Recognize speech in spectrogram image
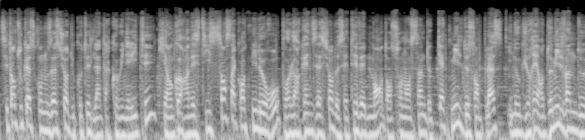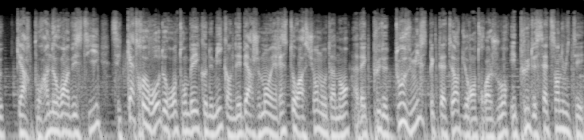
C'est en tout cas ce qu'on nous assure du côté de l'intercommunalité, qui a encore investi 150 000 euros pour l'organisation de cet événement dans son enceinte de 4200 places inaugurée en 2022. Car pour un euro investi, c'est 4 euros de retombées économiques en hébergement et restauration notamment, avec plus de 12 000 spectateurs durant 3 jours et plus de 700 nuitées.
